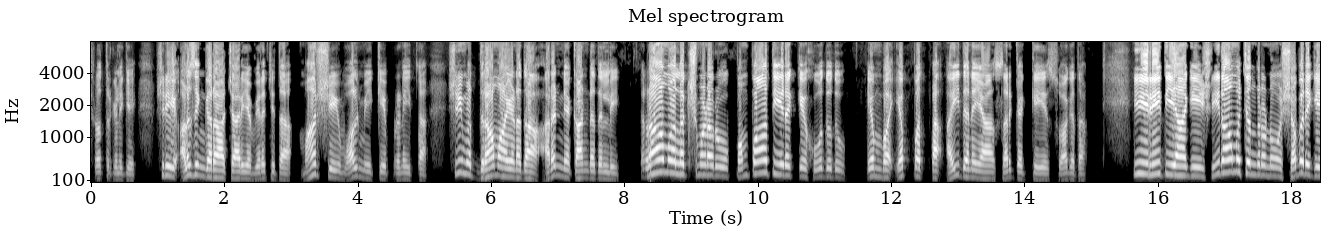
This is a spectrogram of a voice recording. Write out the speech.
ಶ್ರೋತೃಗಳಿಗೆ ಶ್ರೀ ಅಳಸಿಂಗರಾಚಾರ್ಯ ವಿರಚಿತ ಮಹರ್ಷಿ ವಾಲ್ಮೀಕಿ ಪ್ರಣೀತ ಶ್ರೀಮದ್ ರಾಮಾಯಣದ ಅರಣ್ಯ ಕಾಂಡದಲ್ಲಿ ರಾಮ ಲಕ್ಷ್ಮಣರು ಪಂಪಾತೀರಕ್ಕೆ ಹೋದುದು ಎಂಬ ಎಪ್ಪತ್ತ ಐದನೆಯ ಸರ್ಗಕ್ಕೆ ಸ್ವಾಗತ. ಈ ರೀತಿಯಾಗಿ ಶ್ರೀರಾಮಚಂದ್ರನು ಶಬರಿಗೆ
